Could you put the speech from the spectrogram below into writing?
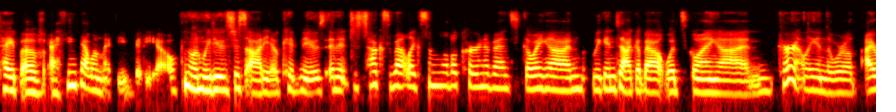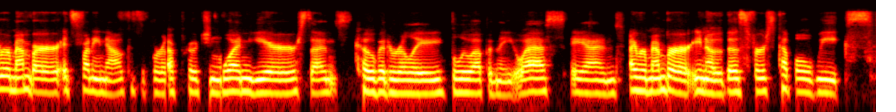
type of, I think that one might be video. The one we do is just audio kid news. And it just talks about like some little current events going on. We can talk about what's going on currently in the world. I remember it's funny now because we're approaching one year since COVID really blew up in the US. And I remember, you know, those first couple weeks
